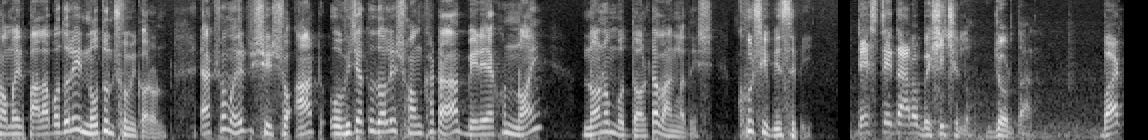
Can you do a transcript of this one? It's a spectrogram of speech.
সময়ের পালা বদলে নতুন সমীকরণ। এক সময়ের শীর্ষ আট অভিজাত দলের সংখ্যাটা বেড়ে এখন নয় ন নম্বর দলটা বাংলাদেশ। খুশি বিসিবি। টেস্ট এটা আরও বেশি ছিল জোরদার। বাট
